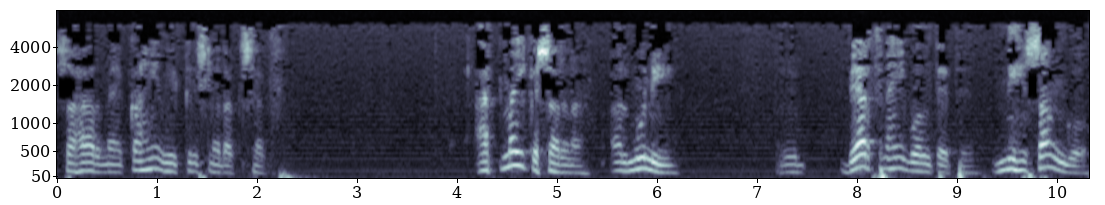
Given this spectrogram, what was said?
शहर में, कहीं भी कृष्ण रक्षक आत्मिक शरण और मुनि व्यर्थ नहीं बोलते थे। निसंगो।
